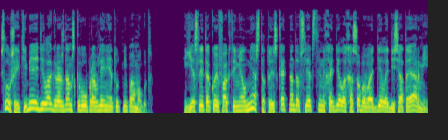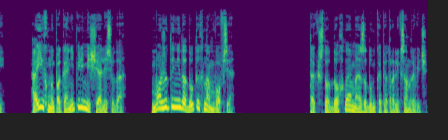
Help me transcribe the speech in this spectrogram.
Слушай, тебе дела гражданского управления тут не помогут. Если такой факт имел место, то искать надо в следственных отделах особого отдела 10-й армии, а их мы пока не перемещали сюда. Может, и не дадут их нам вовсе. Так что дохлая моя задумка, Петр Александрович?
